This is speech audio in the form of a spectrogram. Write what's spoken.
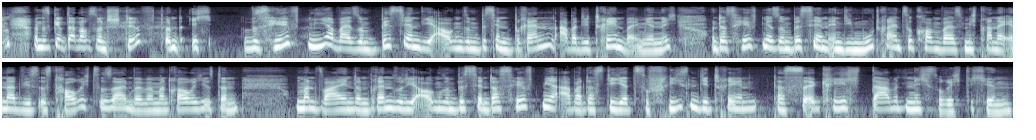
und es gibt dann noch so einen Stift und ich das hilft mir, weil so ein bisschen die Augen so ein bisschen brennen, aber die Tränen bei mir nicht. Und das hilft mir so ein bisschen in die Mut reinzukommen, weil es mich daran erinnert, wie es ist, traurig zu sein. Weil wenn man traurig ist, dann und man weint, dann brennen so die Augen so ein bisschen. Das hilft mir, aber dass die jetzt so fließen, die Tränen, das äh, kriege ich damit nicht so richtig hin.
